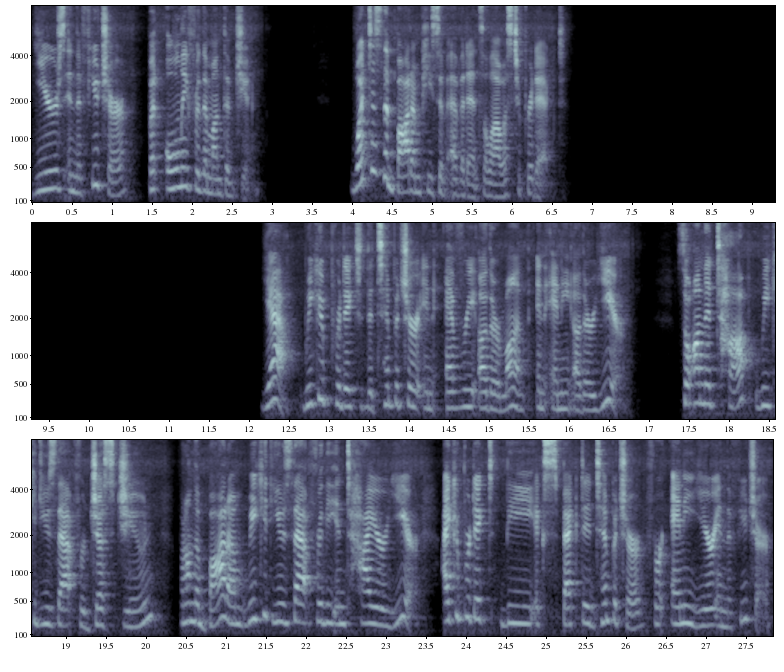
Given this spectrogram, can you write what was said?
years in the future, but only for the month of June. What does the bottom piece of evidence allow us to predict? Yeah, we could predict the temperature in every other month in any other year. So on the top, we could use that for just June. But on the bottom, we could use that for the entire year. I could predict the expected temperature for any year in the future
